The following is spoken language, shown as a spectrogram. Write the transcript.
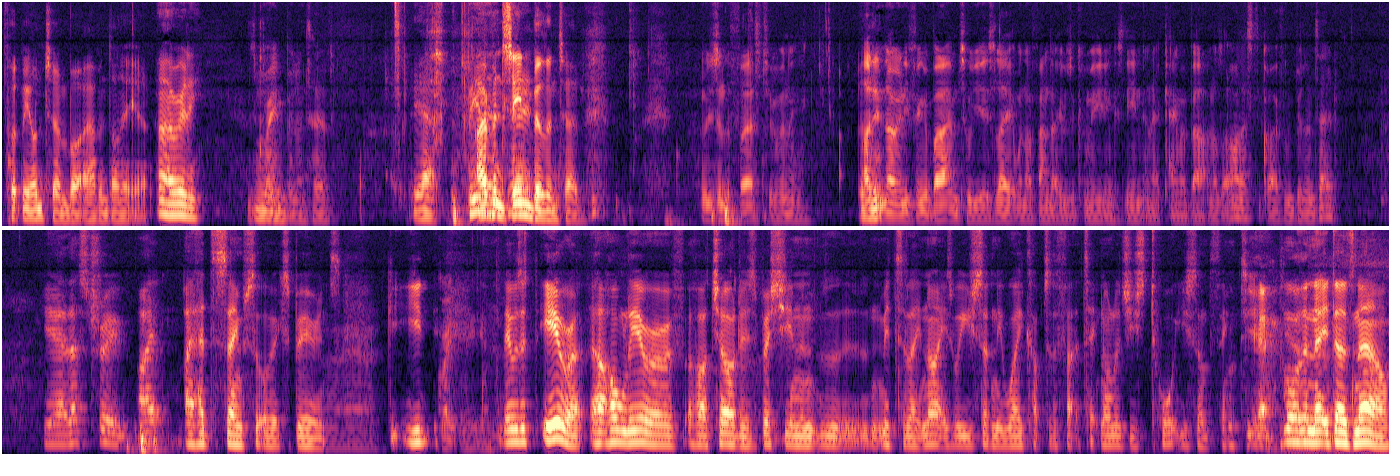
put me onto him, but I haven't done it yet. Oh, really? It's great in Bill and Ted. Yeah, Bill I haven't seen Ted. Bill and Ted. He was in the first two, wasn't he? I didn't know anything about him till years later when I found out he was a comedian because the internet came about, and I was like, oh, that's the guy from Bill and Ted. Yeah, that's true. I I had the same sort of experience. Oh, you, Great comedian. there was an era, a whole era of, of our childhood, especially in the mid to late nineties, where you suddenly wake up to the fact that technology's taught you something Yeah. more than it does now.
